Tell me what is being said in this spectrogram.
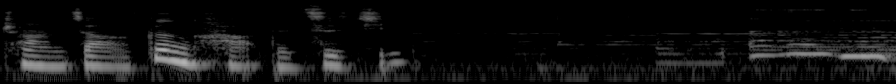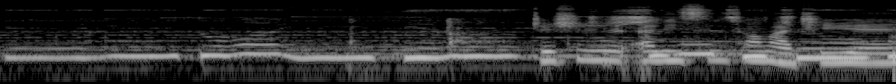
创造更好的自己。这是《爱丽丝超马奇缘》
